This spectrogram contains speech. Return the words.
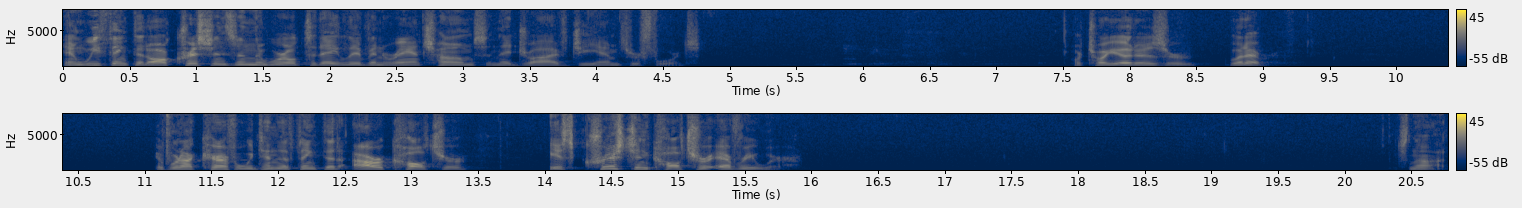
And we think that all Christians in the world today live in ranch homes and they drive GMs or Fords or Toyotas or whatever. If we're not careful, we tend to think that our culture is Christian culture everywhere. It's not.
